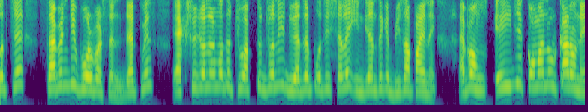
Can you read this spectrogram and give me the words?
হচ্ছে seventy four percent that means একশো জনের মধ্যে চুয়াত্তর জনই দুই হাজার পঁচিশ সালে ইন্ডিয়ান থেকে ভিসা পায় নাই। এবং এই যে কমানোর কারণে,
